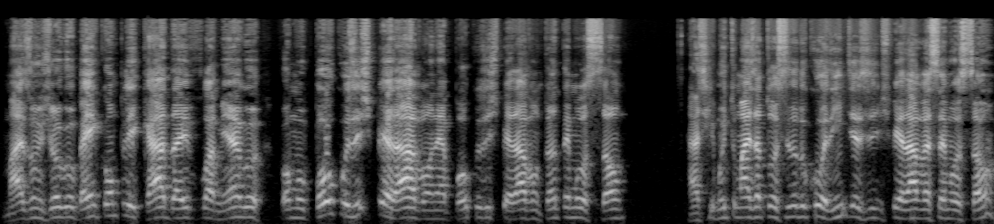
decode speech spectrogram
Mais um jogo bem complicado aí, Flamengo, como poucos esperavam, né? Poucos esperavam tanta emoção. Acho que muito mais a torcida do Corinthians esperava essa emoção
